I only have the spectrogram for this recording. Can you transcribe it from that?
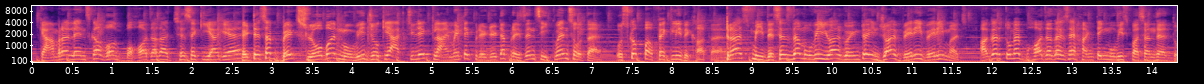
कैमरा लेंस का वर्क बहुत ज़्यादा अच्छे से किया गया है। It is a bit slow burn movie जो कि एक्चुअली एक क्लाइमेटिक प्रेडेटर प्रेजेंट सीक्वेंस होता है। उसको परफेक्टली दिखाता है। Trust me this is the movie you are going to enjoy very very much अगर तुम्हें बहुत ज़्यादा ऐसे हंटिंग मूवीज़ पसंद है तो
